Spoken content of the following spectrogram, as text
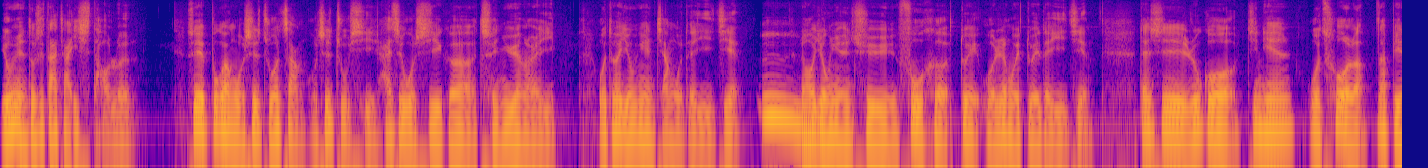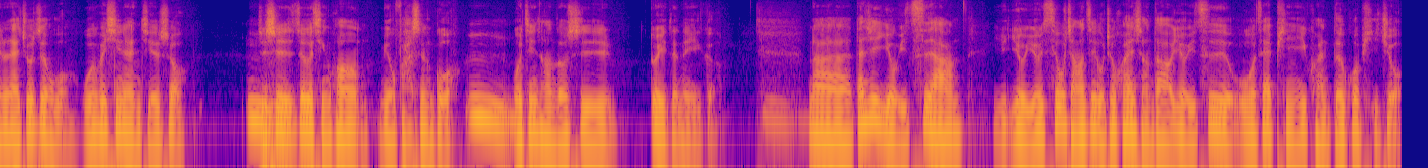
永远都是大家一起讨论。所以，不管我是桌长，我是主席，还是我是一个成员而已，我都会永远讲我的意见，嗯，然后永远去附和对我认为对的意见。但是如果今天我错了，那别人来纠正我，我也会欣然接受。只是这个情况没有发生过，嗯，我经常都是对的那一个。嗯，那但是有一次啊，有有一次我讲到这个，我就忽然想到，有一次我在品一款德国啤酒。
